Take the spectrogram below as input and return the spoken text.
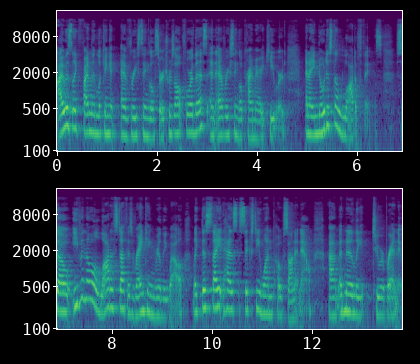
I was like finally looking at every single search result for this and every single primary keyword. And I noticed a lot of things. So even though a lot of stuff is ranking really well, like this site has 61 posts on it now. Um, admittedly, two are brand new,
